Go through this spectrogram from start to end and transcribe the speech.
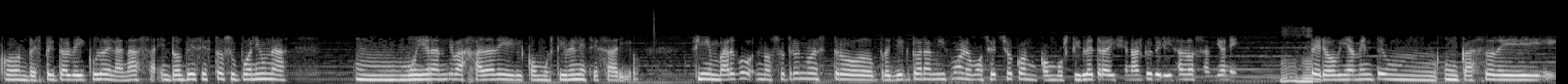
con respecto al vehículo de la NASA. Entonces esto supone una mm, muy grande bajada del combustible necesario. Sin embargo, nosotros nuestro proyecto ahora mismo lo hemos hecho con combustible tradicional que utilizan los aviones. Pero obviamente un, un caso de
